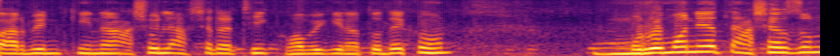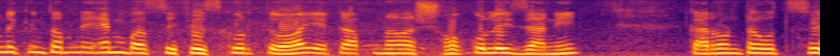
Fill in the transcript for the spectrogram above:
পারবেন কি না আসলে আসাটা ঠিক হবে কি না তো দেখুন রোমানিয়াতে আসার জন্য কিন্তু আপনি এম্বাসি ফেস করতে হয়, এটা আপনারা সকলেই জানি। কারণটা হচ্ছে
